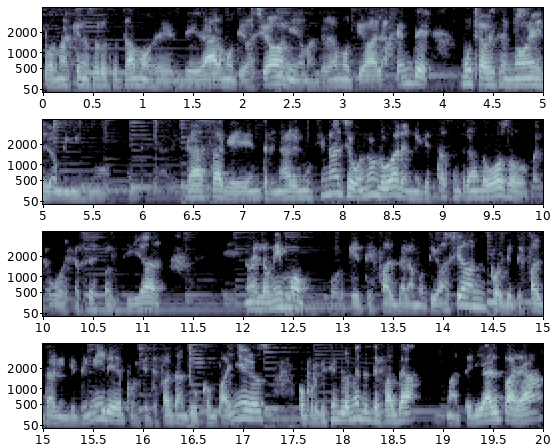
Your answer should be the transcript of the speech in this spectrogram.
por más que nosotros tratamos de, dar motivación y de mantener motivada a la gente, muchas veces no es lo mismo casa que entrenar en un gimnasio o en un lugar en el que estás entrenando vos o, o ejerces tu actividad. Eh, no es lo mismo porque te falta la motivación, porque te falta alguien que te mire, porque te faltan tus compañeros o porque simplemente te falta material para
